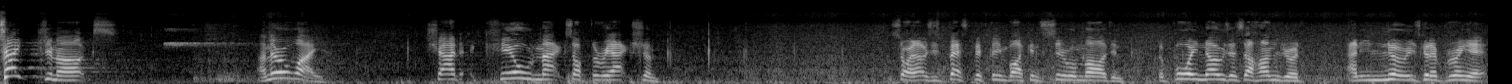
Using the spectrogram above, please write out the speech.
Take your marks. And they're away. Chad killed Max off the reaction. Sorry, that was his best 15 by a considerable margin. The boy knows it's 100 and he knew he's going to bring it.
